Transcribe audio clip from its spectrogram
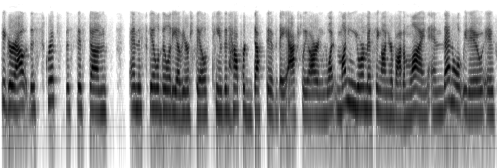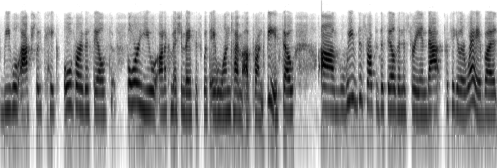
figure out the scripts, the systems, and the scalability of your sales teams and how productive they actually are and what money you're missing on your bottom line. And then what we do is we will actually take over the sales for you on a commission basis with a one time upfront fee. So um, we've disrupted the sales industry in that particular way, but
